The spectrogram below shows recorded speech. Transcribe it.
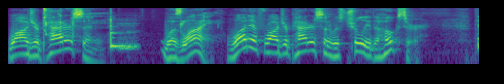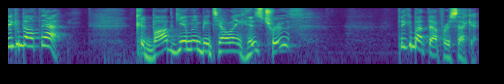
Roger Patterson was lying? What if Roger Patterson was truly the hoaxer? Think about that. Could Bob Gimlin be telling his truth? Think about that for a second.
